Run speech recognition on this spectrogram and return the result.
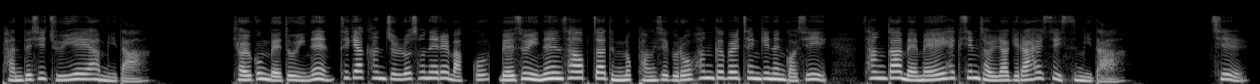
반드시 주의해야 합니다. 결국 매도인은 특약 한 줄로 손해를 맞고 매수인은 사업자 등록 방식으로 환급을 챙기는 것이 상가 매매의 핵심 전략이라 할 수 있습니다. 7.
